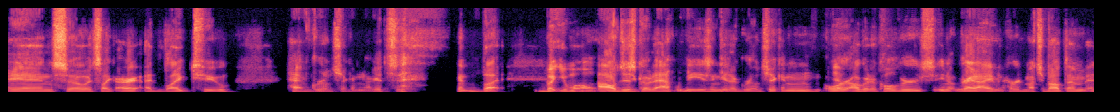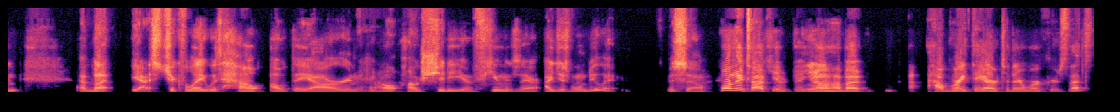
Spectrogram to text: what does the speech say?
And so it's like, all right, I'd like to have grilled chicken nuggets, but but you won't. I'll just go to Applebee's and get a grilled chicken, or I'll go to Culver's. You know, granted, I haven't heard much about them, and uh, but yes, Chick Fil A with how out they are and how how shitty of humans they are, I just won't do it. So well, they talk you, you know, how about how great they are to their workers. That's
